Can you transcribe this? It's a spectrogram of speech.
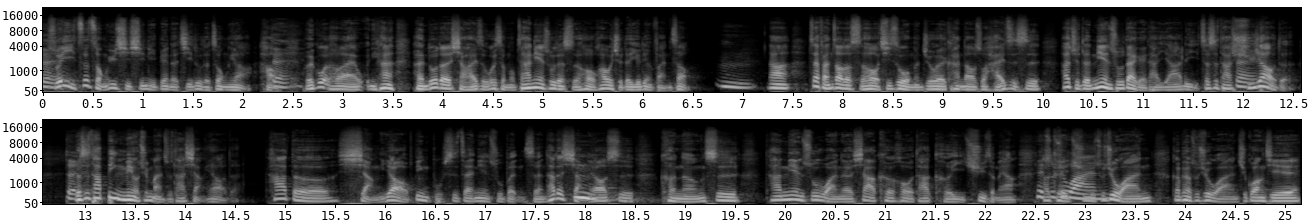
对，所以这种预期心理变得极度的重要。好，回过头来，你看很多的小孩子为什么在他念书的时候，他会觉得有点烦躁？嗯，那在烦躁的时候，其实我们就会看到说，孩子是他觉得念书带给他压力，这是他需要的，可是他并没有去满足他想要的。他的想要并不是在念书本身，他的想要是可能是他念书完了，下课后他可以去怎么样？他可以去出去玩，跟朋友出去玩，去逛街，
